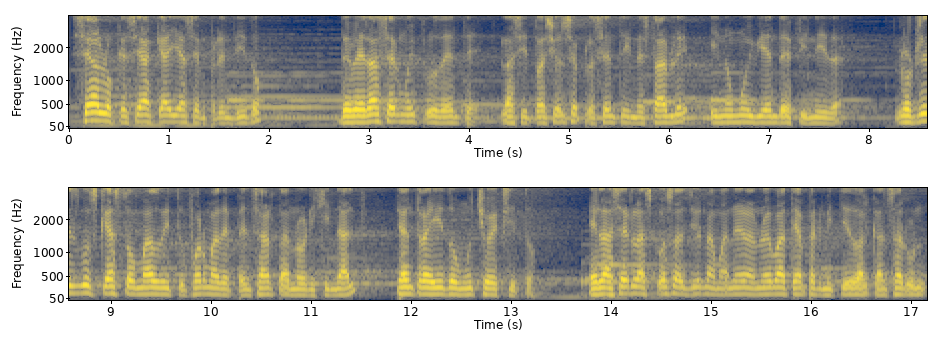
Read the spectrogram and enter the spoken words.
Sea lo que sea que hayas emprendido, deberás ser muy prudente. La situación se presenta inestable y no muy bien definida. Los riesgos que has tomado y tu forma de pensar tan original te han traído mucho éxito. El hacer las cosas de una manera nueva te ha permitido alcanzar un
